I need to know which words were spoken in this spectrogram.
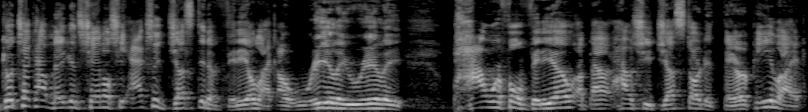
go check out Megan's channel. She actually just did a video, like a really, really powerful video about how she just started therapy. Like,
